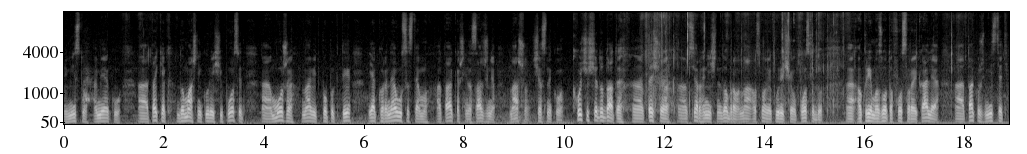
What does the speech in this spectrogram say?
вмісту аміаку. Так як домашній курячий послід може навіть попекти як кореневу систему, а також і насадження нашого часнику. Хочу ще додати е, те, що е, всі органічні добрива на основі курячого посліду, е, окрім азоту, фосфора і калія, також містять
